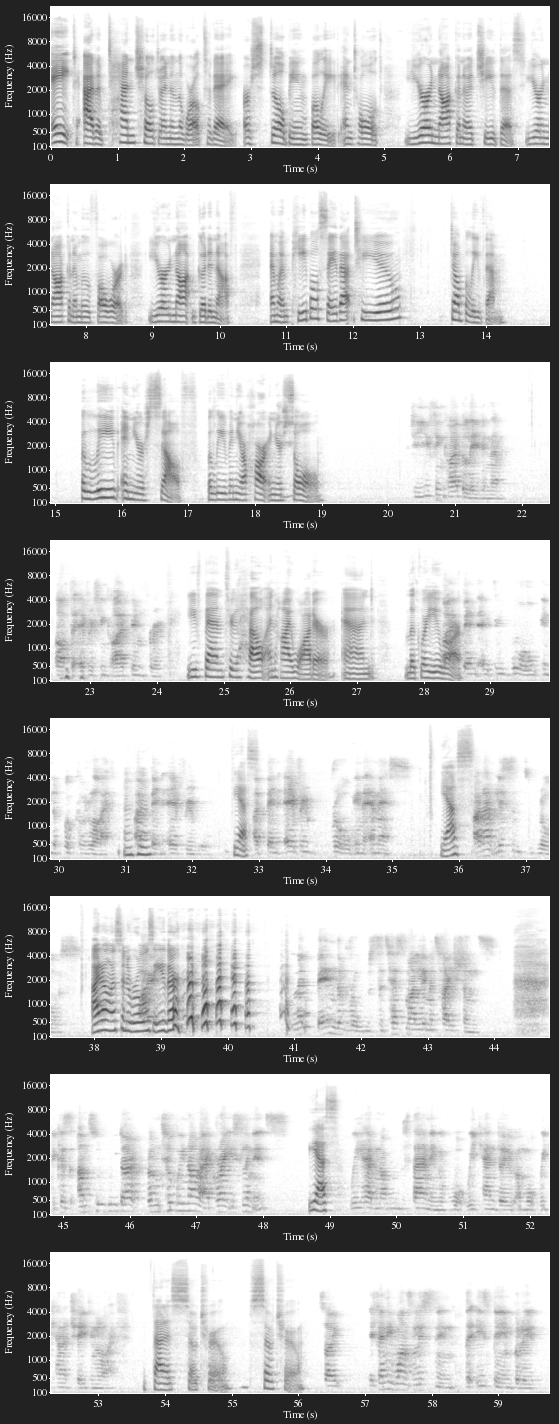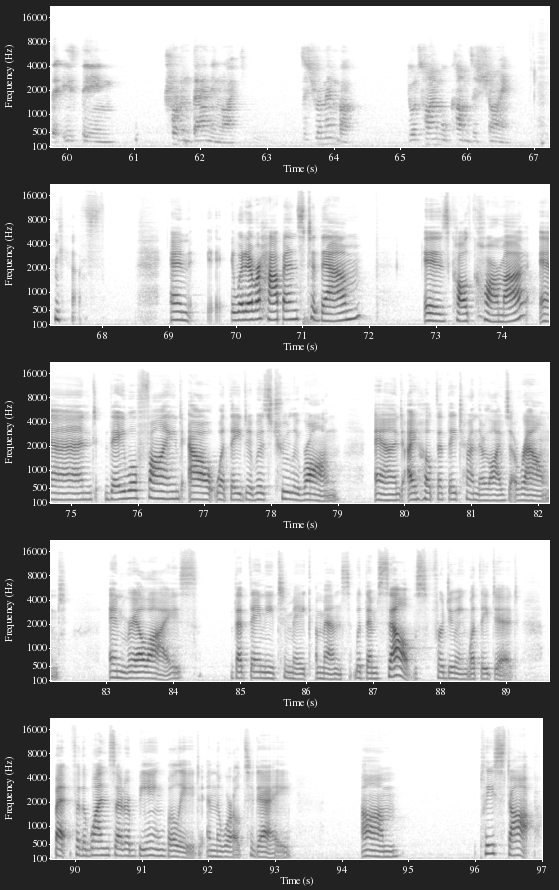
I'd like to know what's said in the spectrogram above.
eight out of 10 children in the world today are still being bullied and told, you're not going to achieve this. You're not going to move forward. You're not good enough. And when people say that to you, don't believe them. Believe in yourself, believe in your heart and your soul. Do you think I believe in them after everything I've been through? You've been through hell and high water, and look where you I've are. been every rule in the book of life. hmm I've been every rule. Yes. I've been every rule in MS. Yes. I don't listen to rules. I don't listen to rules I- either. I bend the rules to test my limitations. Because until we don't, until we know our greatest limits, yes, we have no understanding of what we can do and what we can achieve in life. that is so true. So true. So, if anyone's listening that is being bullied, that is being trodden down in life, just remember, your time will come to shine. yes. And whatever happens to them is called karma, and they will find out what they did was truly wrong. And I hope that they turn their lives around and realize that they need to make amends with themselves for doing what they did. But for the ones that are being bullied in the world today, um, please stop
